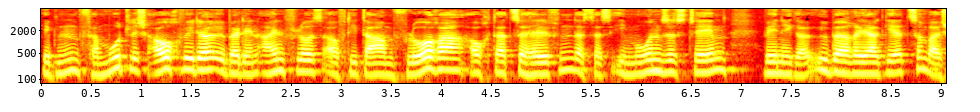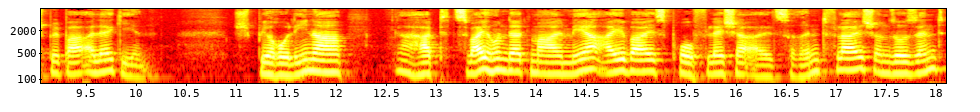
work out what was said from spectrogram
eben vermutlich auch wieder über den Einfluss auf die Darmflora auch dazu helfen, dass das Immunsystem weniger überreagiert, zum Beispiel bei Allergien. Spirulina hat 200 mal mehr Eiweiß pro Fläche als Rindfleisch und so sind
